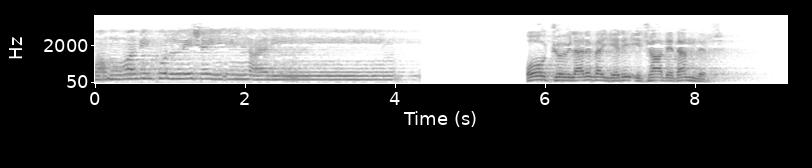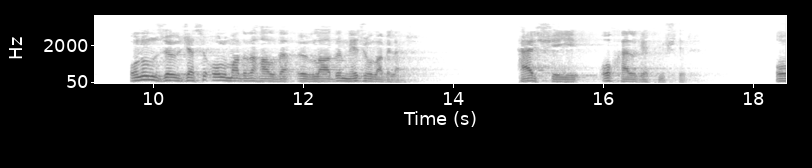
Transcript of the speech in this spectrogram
وَهُوَ بِكُلِّ شَيْءٍ عَلِيمٌ O göyləri və yeri icad edəndir. Onun zövcəsi olmadığı halda övladı necə ola bilər? Hər şeyi O xəlq etmişdir. O,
